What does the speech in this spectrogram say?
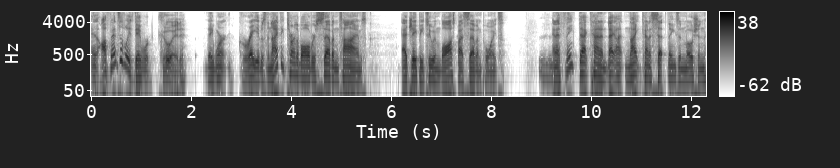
And offensively, they were good. They weren't great. It was the night they turned the ball over seven times at JP2 and lost by seven points. Mm-hmm. And I think that kind of that night kind of set things in motion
